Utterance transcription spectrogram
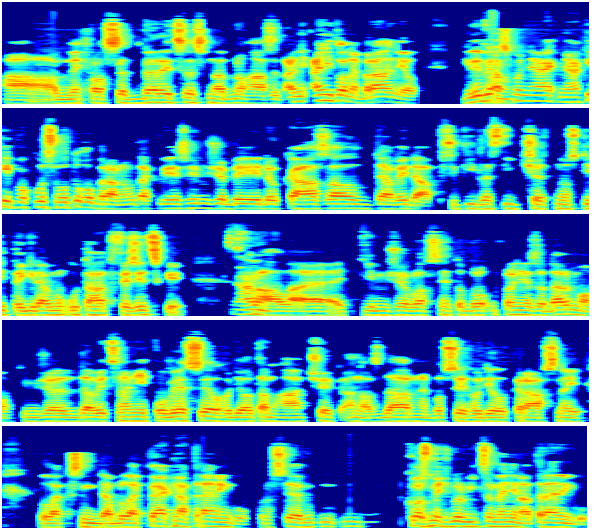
a nechal se velice snadno házet. Ani, ani to nebránil. Kdyby no. aspoň nějaký pokus o tu obranu, tak věřím, že by dokázal Davida při této četnosti takedownu utáhat fyzicky. Ano. Ale tím, že vlastně to bylo úplně zadarmo, tím, že David se na něj pověsil, hodil tam háček a nazdar, nebo si hodil krásný lexný double leg, to je jak na tréninku. Prostě Kozmič byl víceméně na tréninku.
